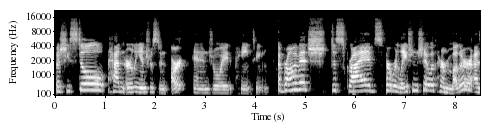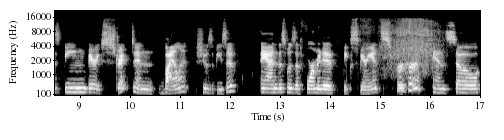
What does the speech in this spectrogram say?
but she still had an early interest in art and enjoyed painting. Abramovich describes her relationship with her mother as being very strict and violent. She was abusive, and this was a formative experience for her. And so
